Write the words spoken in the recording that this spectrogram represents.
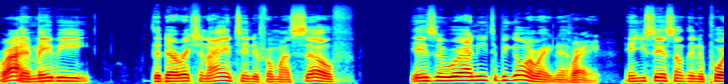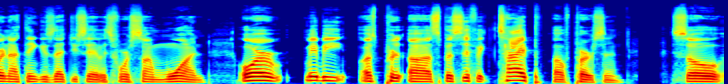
right that maybe the direction I intended for myself isn't where I need to be going right now. Right. And you said something important, I think, is that you said it's for someone or maybe a uh, specific type of person. So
